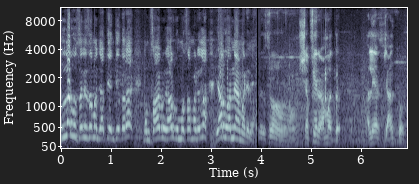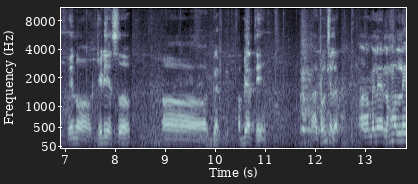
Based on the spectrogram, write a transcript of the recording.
ಎಲ್ಲರಿಗೂ ಸರಿ ಸಮ ಜಾತಿ ಅಂತಿದ್ದಾರೆ. ನಮ್ಮ ಸಾಹೇಬ್ರು ಯಾರಿಗೂ ಮೋಸ ಮಾಡಿಲ್ಲ ಯಾರಿಗೂ ಅನ್ಯಾಯ ಮಾಡಿಲ್ಲ. ಹೆಸರು ಶಫೀರ್ ಅಹಮದ್ ಅಲಿಯಾಸ್ ಜಾಂಕು ಏನು ಜೆ ಡಿ ಎಸ್ ಅಭ್ಯರ್ಥಿ. ಅಭ್ಯರ್ಥಿ. ಕೌನ್ಸಿಲರ್ ಆಮೇಲೆ ನಮ್ಮಲ್ಲಿ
